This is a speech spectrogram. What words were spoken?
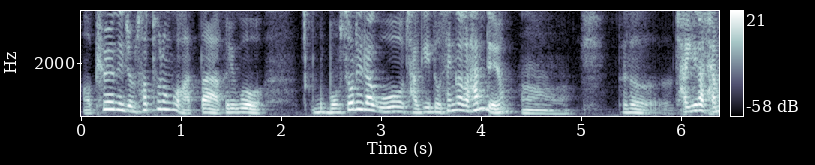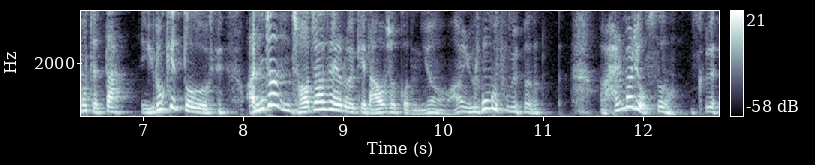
어, 표현이 좀 서투른 것 같다. 그리고 뭐 모쏠이라고 자기도 생각을 한대요. 어. 그래서 자기가 잘못했다. 이렇게 또 완전 저자세로 이렇게 나오셨거든요. 아 이런 거 보면 할 말이 없어. 그래.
